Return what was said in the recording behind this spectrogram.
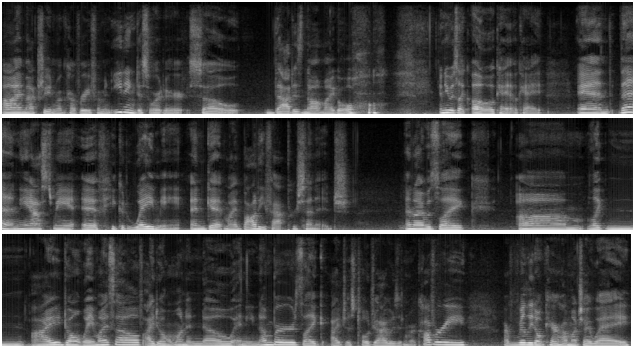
i'm actually in recovery from an eating disorder. So that is not my goal and he was like oh okay okay and then he asked me if he could weigh me and get my body fat percentage. And I was like, um, like, n- I don't weigh myself. I don't want to know any numbers. Like, I just told you I was in recovery. I really don't care how much I weigh.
